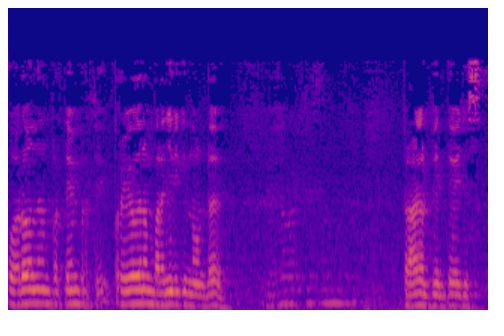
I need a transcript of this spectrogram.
ഓരോന്നിനും പ്രത്യേകം പ്രത്യേകം പ്രയോജനം പറഞ്ഞിരിക്കുന്നുണ്ട്. പ്രാഗൽഭ്യം തേജസ്.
